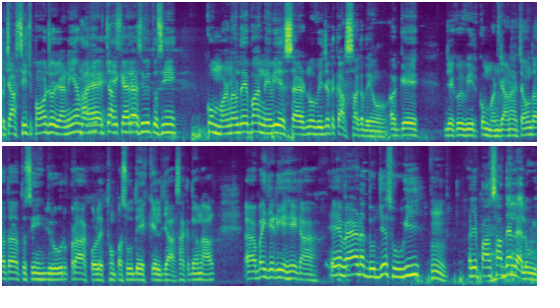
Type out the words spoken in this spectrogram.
85 ਚ ਪਹੁੰਚ ਹੋ ਜਾਣੀ ਹੈ ਮੈਂ ਇਹ 85 ਕਹਿ ਰਿਹਾ ਸੀ ਵੀ ਤੁਸੀਂ ਘੁੰਮਣ ਦੇ ਬਹਾਨੇ ਵੀ ਇਸ ਸਾਈਡ ਨੂੰ ਵਿਜ਼ਿਟ ਕਰ ਸਕਦੇ ਹੋ। ਅੱਗੇ ਜੇ ਕੋਈ ਵੀਰ ਘੁੰਮਣ ਜਾਣਾ ਚਾਹੁੰਦਾ ਤਾਂ ਤੁਸੀਂ ਜਰੂਰ ਭਰਾ ਕੋਲ ਇੱਥੋਂ ਪਸ਼ੂ ਦੇਖ ਕੇ ਲਿਜਾ ਸਕਦੇ ਹੋ ਨਾਲ। ਬਾਈ ਜਿਹੜੀ ਇਹ ਗਾਂ ਇਹ ਵੈੜ ਦੂਜੇ ਸੂਗੀ। ਜੀ ਹੂੰ। ਅਜੇ 5-7 ਦਿਨ ਲੈ ਲੂਗੀ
